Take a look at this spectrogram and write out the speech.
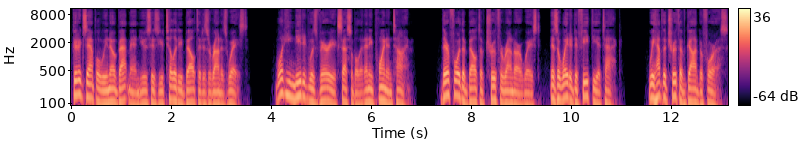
Good example we know Batman use his utility belt it is around his waist. What he needed was very accessible at any point in time. Therefore the belt of truth around our waist is a way to defeat the attack. We have the truth of God before us.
